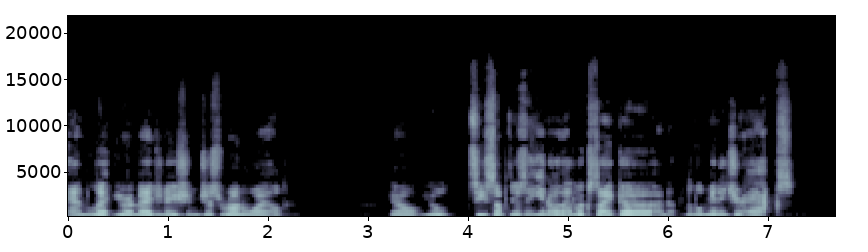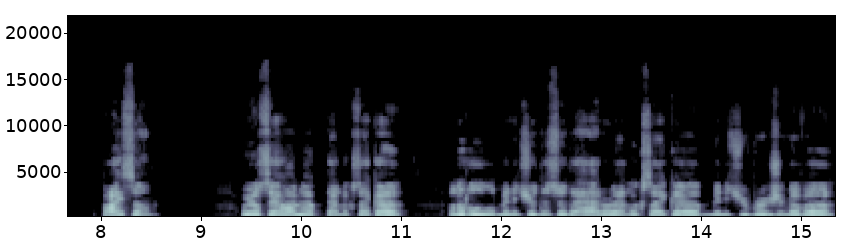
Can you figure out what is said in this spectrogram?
And let your imagination just run wild. You know, you'll see something and say, you know, that looks like a, a little miniature axe. Buy some. Or you'll say, oh, look, that looks like a, a little miniature this or that. Or that looks like a miniature version of a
